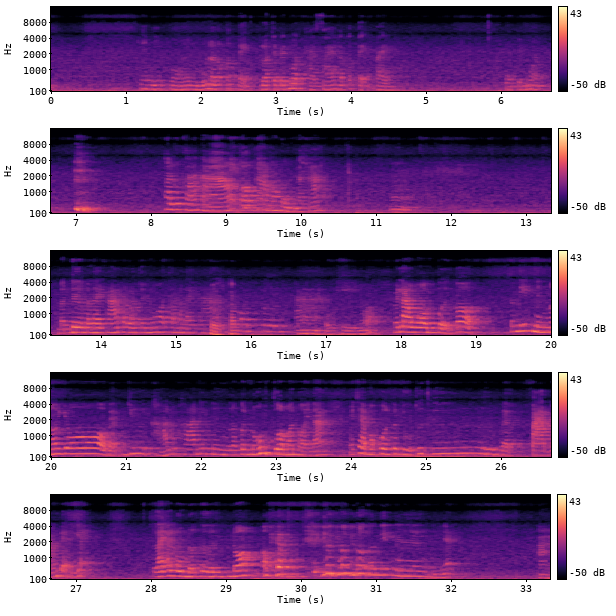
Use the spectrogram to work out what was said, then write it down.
แค่นี้พอให้รู้แล้วเราก็แตะเราจะไปนวดขาซ้ายเราก็แตะไปแตะไปนวดถ้าลูกค้าหนาวก็เอาผ้ามาห่มนะคะอืม เหมือนเดิมอะไรคะพอเราจะนวดทำอะไรคะ เปิดครับ อ่าโอเคเนาะเวลาวอร์มเปิดก็สักนิดหนึ่งเนาะย่อแบบยืดขาลูกค้านิดนึงแล้วก็โน้มตัวมาหน่อยนะ ไม่ใช่บางคนก็อยู่ทื่อๆแบบปาดเหมือนแบบเนี้ยไร้อารมณ์เหลือเกินเนาะเอาแบบยุกยุกยุกสักนิดนึงอย่างเงี้ยอ่า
